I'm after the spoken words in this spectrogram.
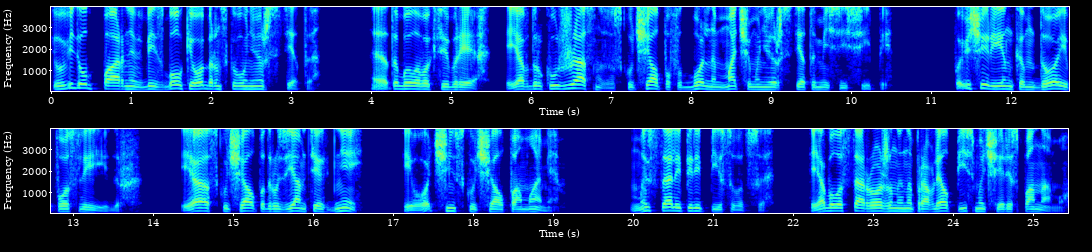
и увидел парня в бейсболке Обернского университета. Это было в октябре, и я вдруг ужасно заскучал по футбольным матчам университета Миссисипи. По вечеринкам до и после игр. Я скучал по друзьям тех дней и очень скучал по маме. Мы стали переписываться. Я был осторожен и направлял письма через Панаму.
